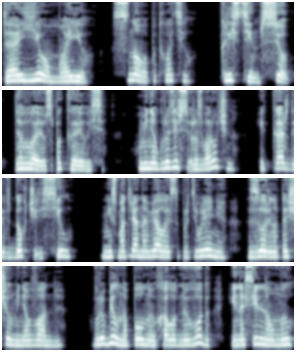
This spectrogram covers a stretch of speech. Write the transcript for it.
«Да ё-моё!» Снова подхватил. «Кристин, все, давай, успокаивайся. У меня в груди все разворочено, и каждый вдох через силу. Несмотря на вялое сопротивление, Зорин утащил меня в ванную. Врубил на полную холодную воду и насильно умыл,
